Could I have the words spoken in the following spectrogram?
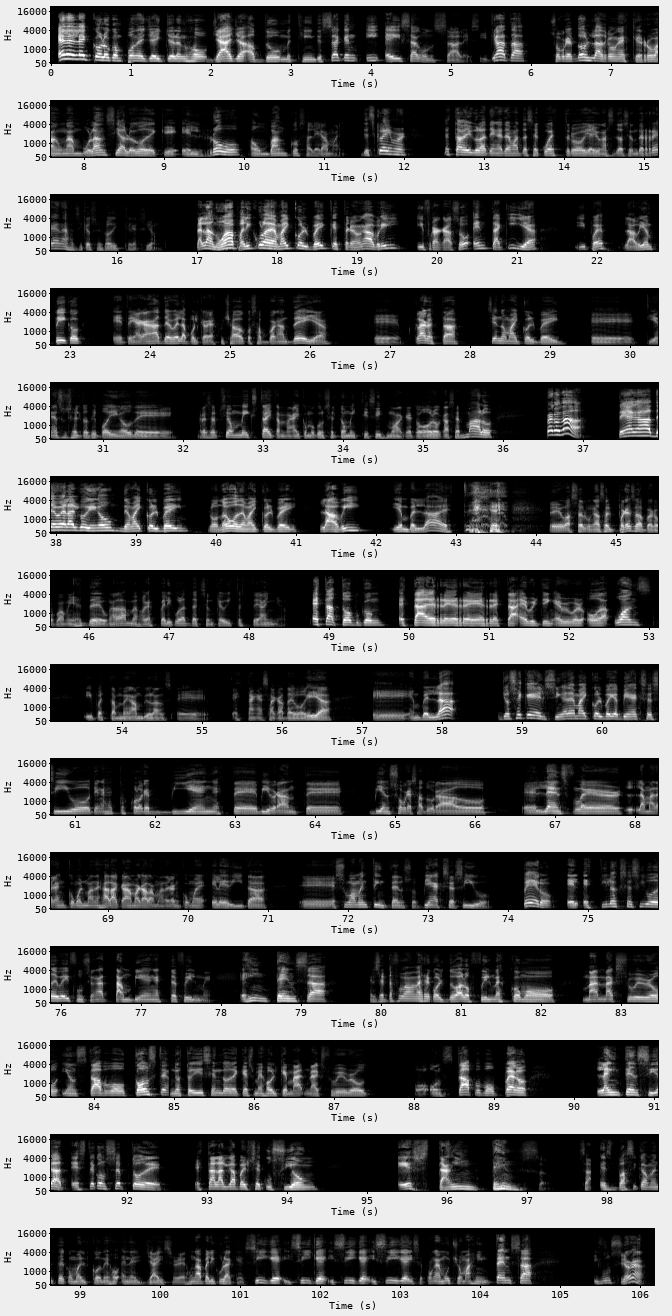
El elenco lo compone Jake Gyllenhaal, Yaya Abdul Mateen II y Asa González. Y trata sobre dos ladrones que roban una ambulancia luego de que el robo a un banco saliera mal. Disclaimer, esta película tiene temas de secuestro y hay una situación de rehenes, así que su discreción. Esta es la nueva película de Michael Bay que estrenó en abril y fracasó en taquilla. Y pues la vi en Peacock. Eh, tenía ganas de verla porque había escuchado cosas buenas de ella. Eh, claro está, siendo Michael Bay, eh, tiene su cierto tipo de, de recepción mixta y también hay como que un cierto misticismo a que todo lo que hace es malo. Pero nada, tenía ganas de ver algo you de Michael Bay, lo nuevo de Michael Bay. La vi y en verdad, este. Eh, va a ser una sorpresa, pero para mí es de una de las mejores películas de acción que he visto este año. Está Top Gun, está RRR, está Everything Everywhere All At Once y pues también Ambulance eh, está en esa categoría. Eh, en verdad, yo sé que el cine de Michael Bay es bien excesivo, tienes estos colores bien este, vibrantes, bien sobresaturados, el lens flare, la manera en cómo él maneja la cámara, la manera en cómo él edita, es sumamente intenso, es bien excesivo. Pero el estilo excesivo de Bay funciona tan bien en este filme. Es intensa. En cierta forma me recordó a los filmes como Mad Max Fury Road y Unstoppable. Conste, no estoy diciendo de que es mejor que Mad Max Fury Road o Unstoppable, pero la intensidad, este concepto de esta larga persecución es tan intenso es básicamente como el conejo en el Geyser. Es una película que sigue y sigue y sigue y sigue y se pone mucho más intensa. Y funciona.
